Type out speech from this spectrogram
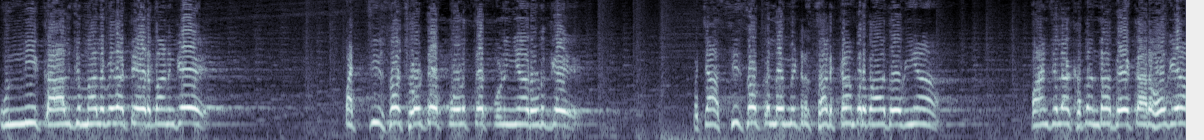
19 ਕਾਲਜ ਮਲਬੇ ਦਾ ਢੇਰ ਬਣ ਗਏ। 2500 ਛੋਟੇ ਪੁਲ ਤੇ ਪੁਲੀਆਂ ਰੁੜ ਗਏ। 8500 ਕਿਲੋਮੀਟਰ ਸੜਕਾਂ ਬਰਬਾਦ ਹੋ ਗਈਆਂ। 5 ਲੱਖ ਬੰਦਾ ਬੇਕਾਰ ਹੋ ਗਿਆ।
